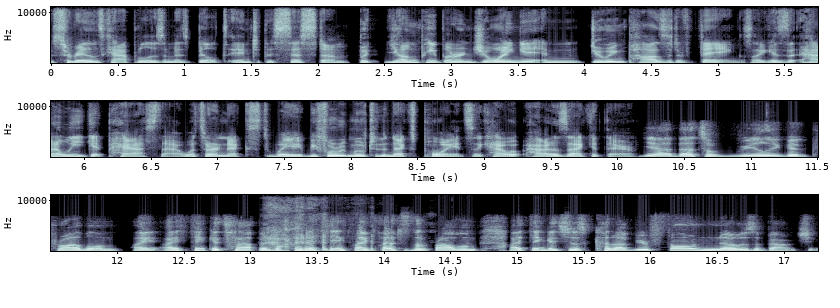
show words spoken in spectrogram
surveillance capitalism is built into the system, but young people are enjoying it and doing positive things. Like, is how do we get past that? What's our next way before we move to the next points? Like, how how does that get there? Yeah, that's a really good problem. I I think it's happened. like that's the problem. I think it's just cut up. Your phone knows about you.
